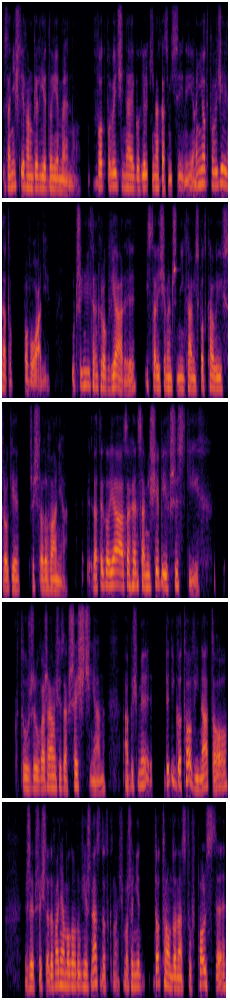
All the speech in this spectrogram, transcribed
zanieśli Ewangelię do Jemenu w odpowiedzi na jego wielki nakaz misyjny. I oni odpowiedzieli na to powołanie. Uczynili ten krok wiary i stali się męczennikami, spotkały ich srogie prześladowania. Dlatego ja zachęcam i siebie, i wszystkich, którzy uważają się za chrześcijan, abyśmy byli gotowi na to, że prześladowania mogą również nas dotknąć. Może nie dotrą do nas tu w Polsce,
